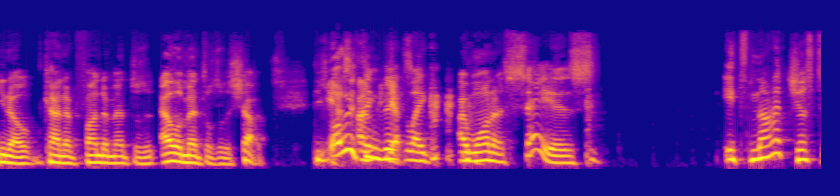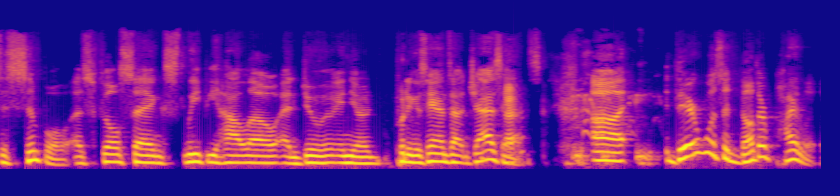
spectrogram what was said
you know, kind of fundamentals, elementals of the show. The Yes, other um, thing that yes. like I want to say is it's not just as simple as Phil saying Sleepy Hollow and doing and you know putting his hands out jazz hands. Uh, there was another pilot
